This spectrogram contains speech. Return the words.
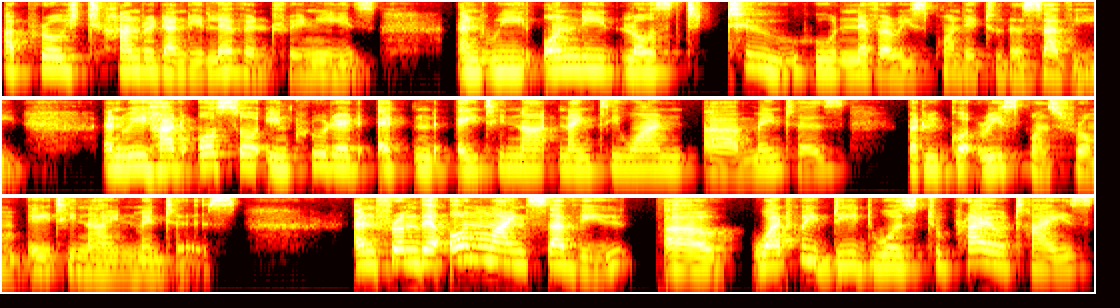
approached 111 trainees, and we only lost two who never responded to the survey. And we had also included 89, 91 uh, mentors, but we got response from 89 mentors. And from the online survey, uh, what we did was to prioritize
